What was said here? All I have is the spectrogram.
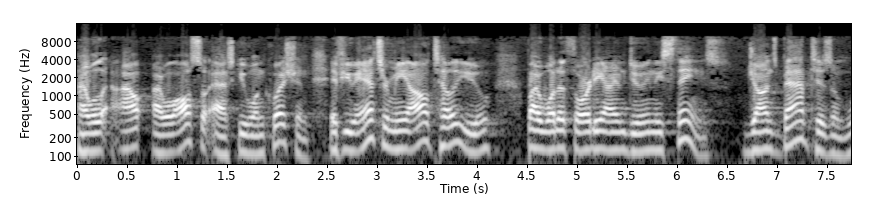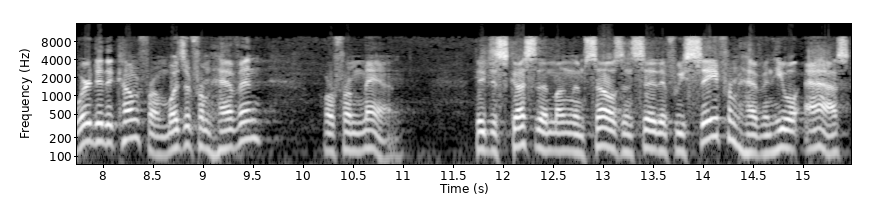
I will, I will also ask you one question. If you answer me, I'll tell you by what authority I am doing these things. John's baptism, where did it come from? Was it from heaven or from man? They discussed it among themselves and said, If we say from heaven, he will ask,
